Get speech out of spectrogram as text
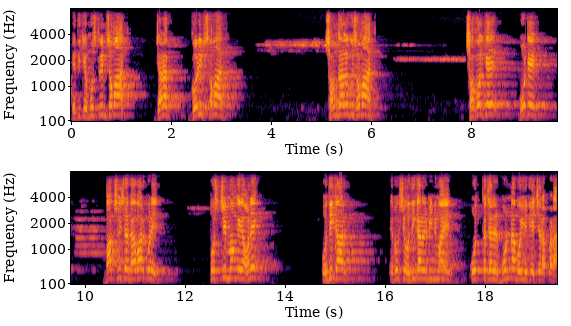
এদিকে মুসলিম সমাজ, যারা গরিব সমাজ, সংখ্যালঘু সমাজ, সকলকে ভোটের বাক্স হিসেবে ব্যবহার করে পশ্চিমবঙ্গে অনেক অধিকার এবং সে অধিকারের বিনিময়ে অত্যাচারের বন্যা বইয়ে দিয়েছেন আপনারা।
